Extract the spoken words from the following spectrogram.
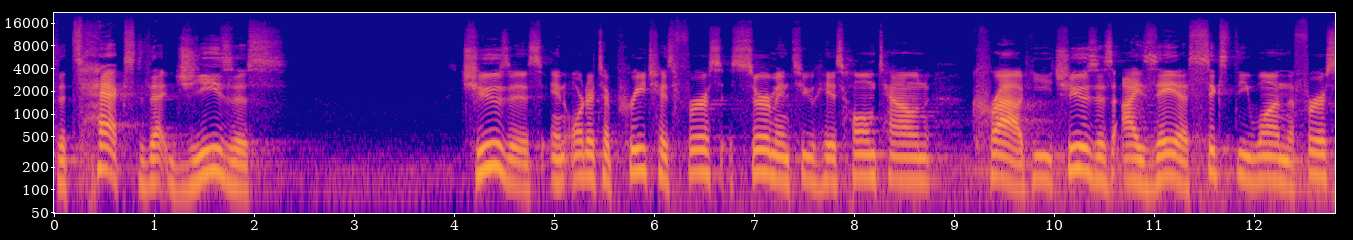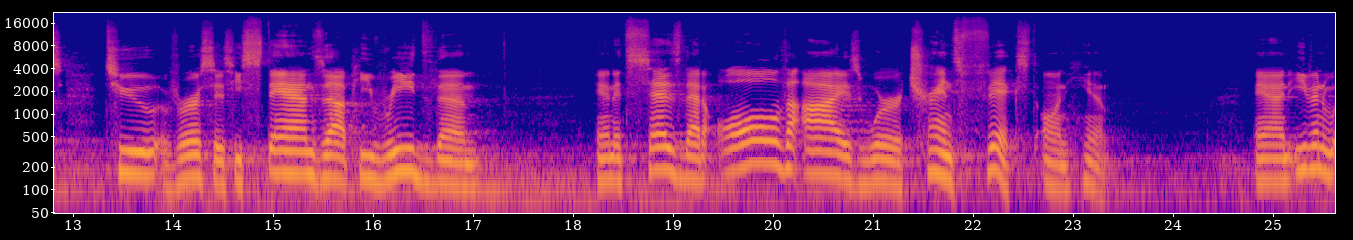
the text that Jesus chooses in order to preach his first sermon to his hometown crowd. He chooses Isaiah 61, the first two verses. He stands up, he reads them, and it says that all the eyes were transfixed on him. And even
